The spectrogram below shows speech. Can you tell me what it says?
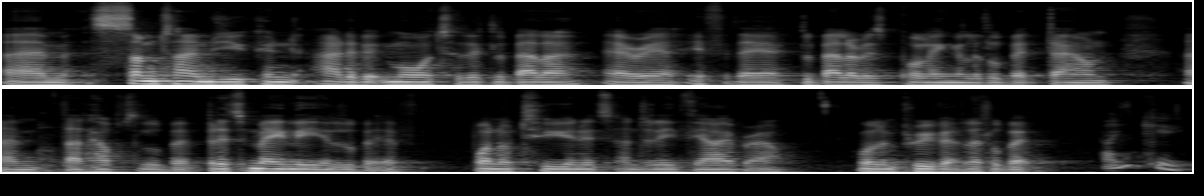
Um, sometimes you can add a bit more to the glabella area if the glabella is pulling a little bit down. Um, that helps a little bit, but it's mainly a little bit of one or two units underneath the eyebrow. will improve it a little bit. Thank you.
